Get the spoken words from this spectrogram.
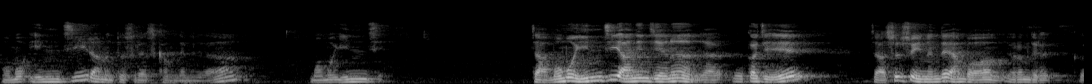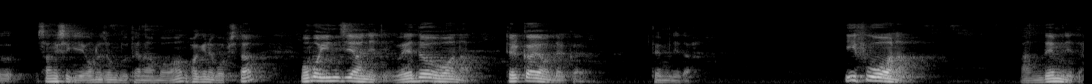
뭐뭐인지라는 뜻으로 해석하면 됩니다. 뭐뭐인지. 자, 뭐뭐인지 아닌지에는 자, 여기까지 자, 쓸 수 있는데 한번 여러분들 그 상식이 어느 정도 되나 한번 확인해 봅시다. 뭐뭐인지 아닌지 whether or not 될까요 안 될까요? 됩니다. If not 안 됩니다.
